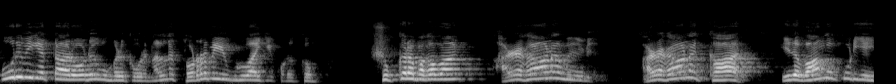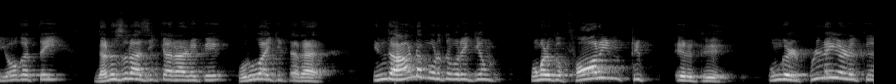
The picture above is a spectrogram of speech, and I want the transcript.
பூர்வீகத்தாரோடு உங்களுக்கு ஒரு நல்ல தொடர்பை உருவாக்கி கொடுக்கும். சுக்கிர பகவான் அழகான வீடு அழகான கார் இதை வாங்கக்கூடிய யோகத்தை தனுசு ராசிக்காரர்களுக்கு உருவாக்கி தரார். இந்த ஆண்டை பொறுத்த வரைக்கும் உங்களுக்கு ஃபாரின் ட்ரிப் இருக்கு. உங்கள் பிள்ளைகளுக்கு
